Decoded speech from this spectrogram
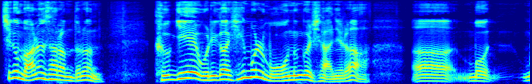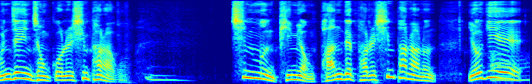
지금 많은 사람들은 거기에 우리가 힘을 모으는 것이 아니라 어뭐 문재인 정권을 심판하고 친문 비명 반대파를 심판하는 여기에 어.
